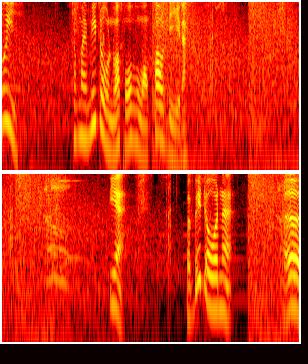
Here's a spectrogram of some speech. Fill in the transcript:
อุ้ยทำไมไม่โดนวะผมว่าผมวางเป้าดีนะ เนี่ย มันไม่โดนอะ เออ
